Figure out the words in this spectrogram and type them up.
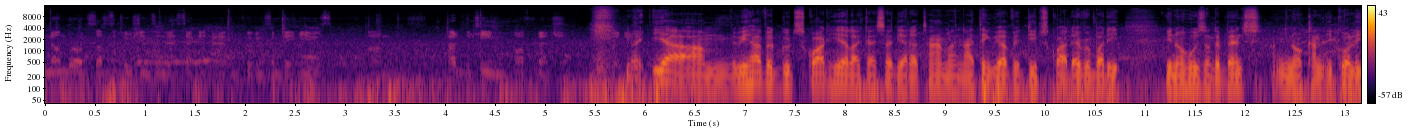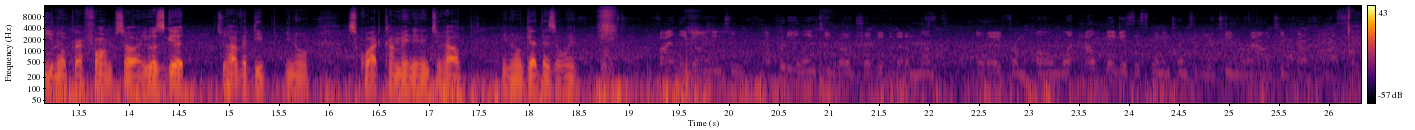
a number of substitutions in that second half, including some debuts. Um, how did the team off the bench? Yeah, um, we have a good squad here, like I said the other time, and I think we have a deep squad. Everybody, you know, who's on the bench, you know, can equally, you know, perform. So it was good to have a deep, you know, squad coming in to help, you know, get us a win. Finally, going into a pretty lengthy road trip, you have about a month away from home. What, how big is this win in terms of your team around, team confidence?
